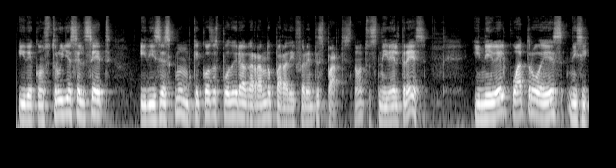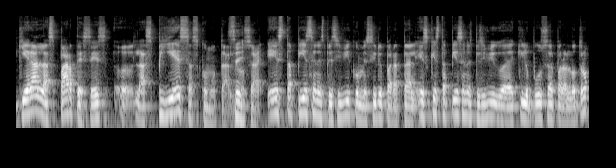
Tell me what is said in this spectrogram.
y deconstruyes el set y dices, mm, ¿qué cosas puedo ir agarrando para diferentes partes, ¿no? Entonces, nivel 3 y nivel 4 es ni siquiera las partes, es uh, las piezas como tal. O sea, esta pieza en específico me sirve para tal. Es que esta pieza en específico de aquí lo puedo usar para el otro.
